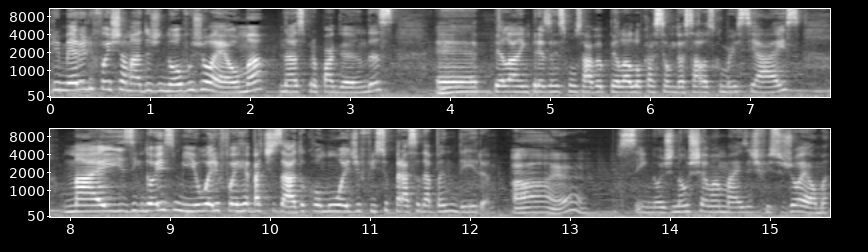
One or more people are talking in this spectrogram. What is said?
primeiro ele foi chamado de Novo Joelma nas propagandas, é, pela empresa responsável pela locação das salas comerciais. Mas em 2000 ele foi rebatizado como o Edifício Praça da Bandeira. Ah, é? Sim, hoje não chama mais edifício Joelma.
